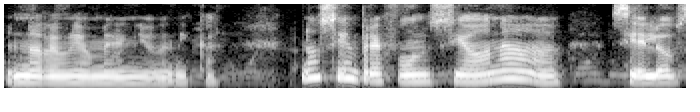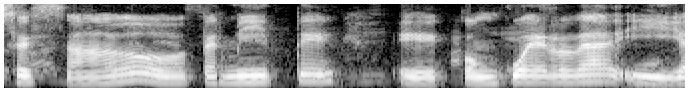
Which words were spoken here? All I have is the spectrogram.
en una reunión mediúnica. No siempre funciona si el obsesado permite, eh, concuerda y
